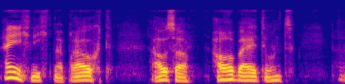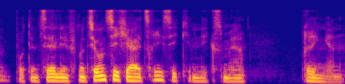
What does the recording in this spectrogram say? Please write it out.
eigentlich nicht mehr braucht, außer Arbeit und äh, potenzielle Informationssicherheitsrisiken nichts mehr bringen.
